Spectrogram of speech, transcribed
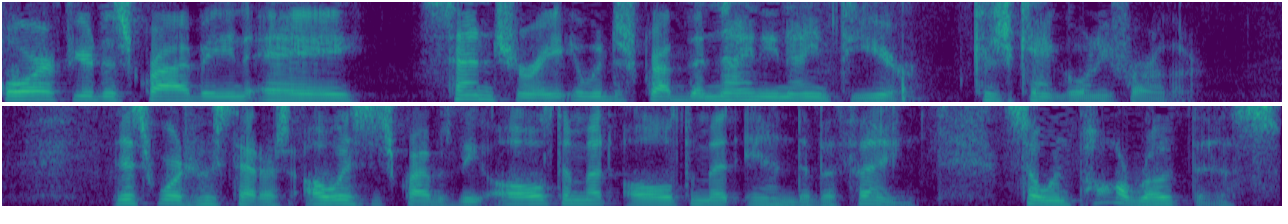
Or if you're describing a century, it would describe the 99th year because you can't go any further. This word husteros always describes the ultimate, ultimate end of a thing. So when Paul wrote this,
